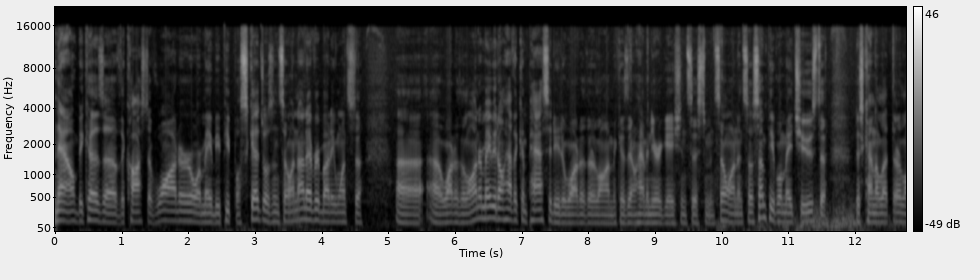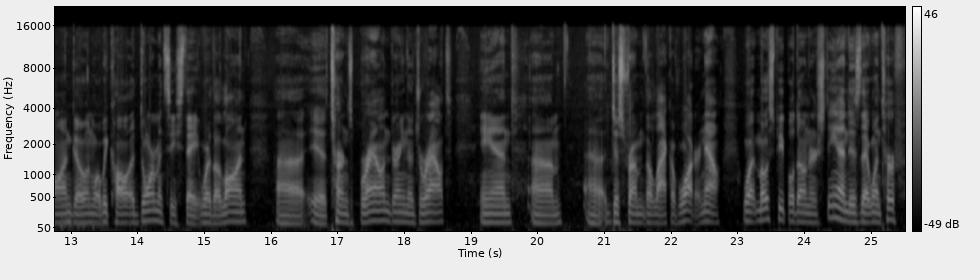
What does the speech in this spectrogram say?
Now, because of the cost of water or maybe people's schedules and so on, not everybody wants to uh, uh, water their lawn or maybe don't have the capacity to water their lawn because they don't have an irrigation system and so on. And so some people may choose to just kind of let their lawn go in what we call a dormancy state where the lawn uh, it turns brown during the drought and um, uh, just from the lack of water. Now, what most people don't understand is that when turf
